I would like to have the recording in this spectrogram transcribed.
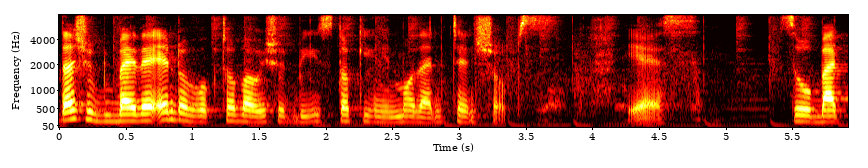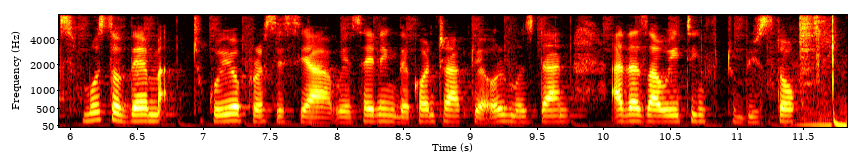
that should be by the end of October, we should be stocking in more than 10 shops. Yes. So, but most of them, to your process here, we're signing the contract, we're almost done. Others are waiting to be stocked.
